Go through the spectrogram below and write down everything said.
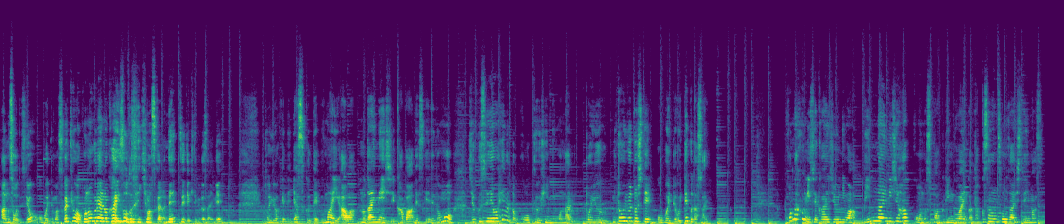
あのそうですよ。覚えてますか？今日はこのぐらいの解像度でいきますからね。ついてきてくださいね。というわけで安くてうまい泡の代名詞カバーですけれども熟成を経ると高級品にもなるという二刀流として覚えておいてください。こんな風に世界中には瓶内二次発酵のスパークリングワインがたくさん存在しています。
